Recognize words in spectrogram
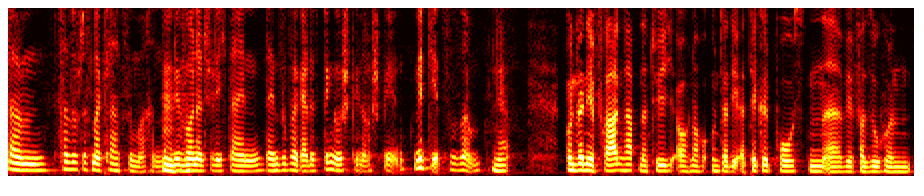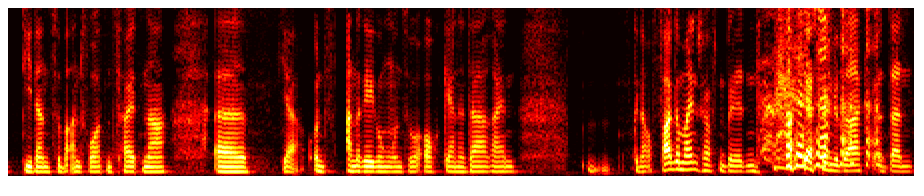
Ähm, versuch das mal klar zu machen. Mhm. Wir wollen natürlich dein, dein supergeiles Bingo-Spiel auch spielen. Mit dir zusammen. Ja. Und wenn ihr Fragen habt, natürlich auch noch unter die Artikel posten. Äh, wir versuchen, die dann zu beantworten zeitnah. Äh, ja, und Anregungen und so auch gerne da rein. Genau, Fahrgemeinschaften bilden, habe ich ja schon gesagt. Und dann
